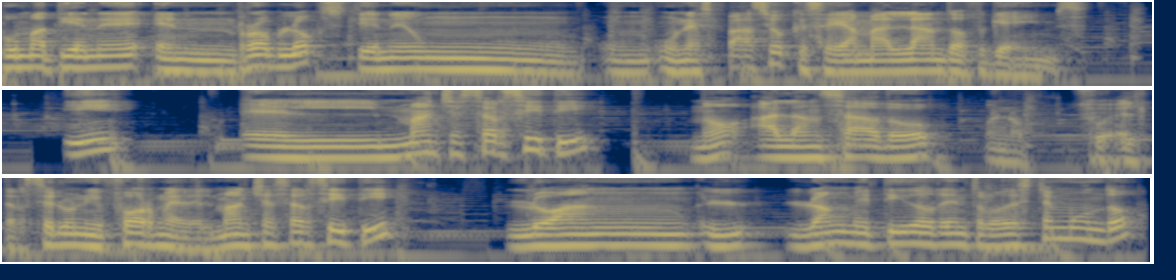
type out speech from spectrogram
Puma tiene en Roblox tiene un, espacio que se llama Land of Games. Y el Manchester City, ¿no? Ha lanzado, bueno, el tercer uniforme del Manchester City. Lo han, lo han metido dentro de este mundo,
